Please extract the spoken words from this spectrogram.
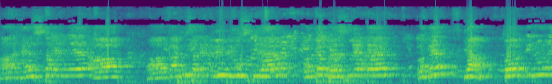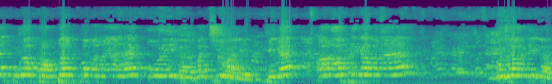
हेयर स्टाइल है काफ़ी सारे क्लिप यूज़ किया है। ओके ब्रेसलेट है ओके? या तो इन्होंने पूरा प्रॉपर को बनाया है कोई घर बच्ची वाली ठीक है? और आपने क्या बनाया? है गुजराती गर्ल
